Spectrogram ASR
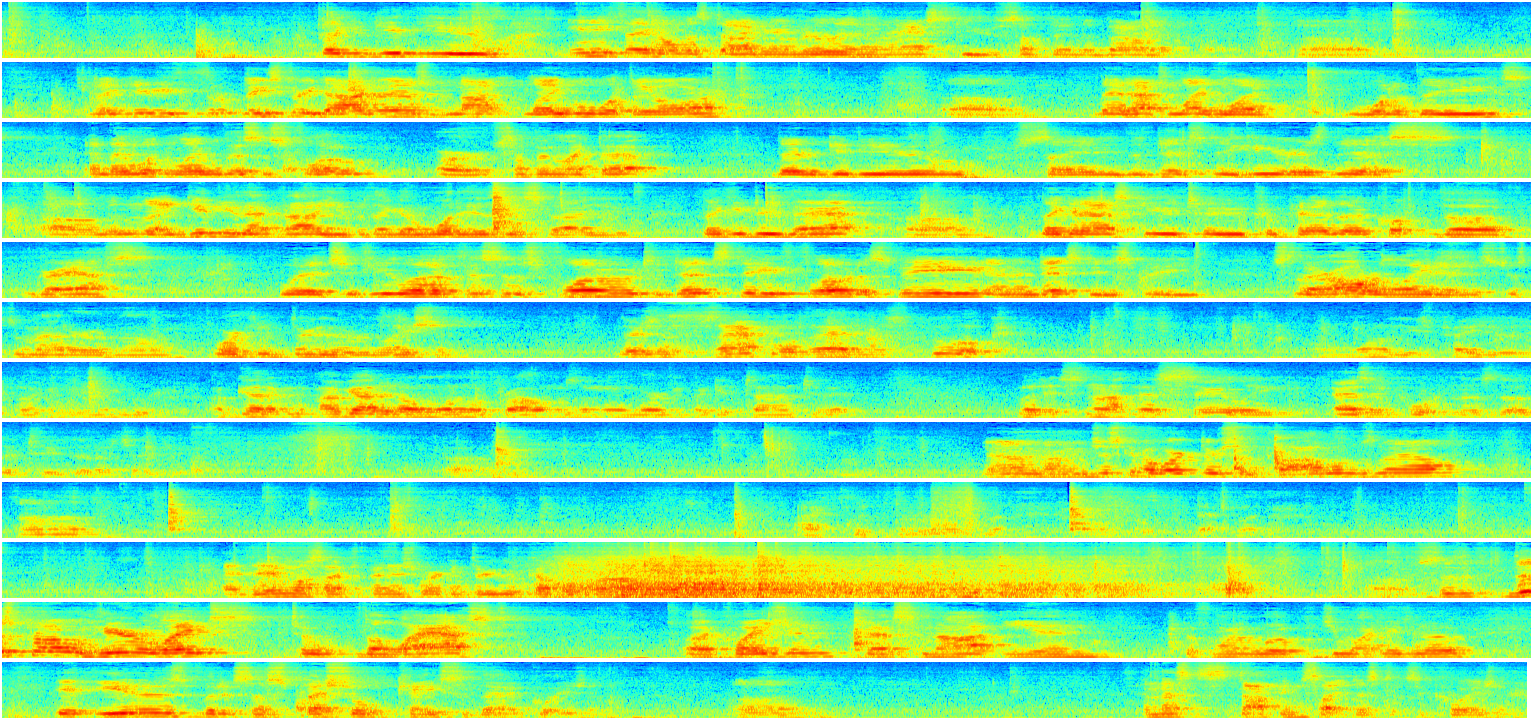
they could give you anything on this diagram really and ask you something about it. Um, They give you th- these three diagrams, but not label what they are. Um, They'd have to label like one of these, and they wouldn't label this as flow or something like that. They would give you, say, the density here is this, um, and they give you that value, but they go, what is this value? They could do that. Um, they could ask you to compare the, the graphs, which if you look, this is flow to density, flow to speed, and then density to speed. So they're all related. It's just a matter of um, working through the relation. There's an example of that in this book on one of these pages, if I can remember. I've got it. I've got it on one of the problems. I'm going to work if I get time to it. But it's not necessarily as important as the other two that I told you. Um, now I'm, I'm just going to work through some problems now. Um, I clicked the wrong button. That button. And then once I finish working through a couple problems. Uh, So th- this problem here relates to the last equation that's not in the formula book that you might need to know. It is, but it's a special case of that equation. Um, and that's the stopping sight distance equation.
